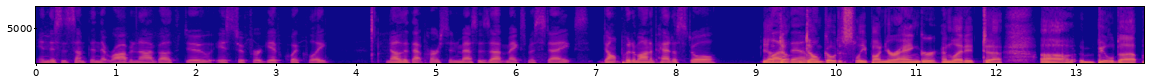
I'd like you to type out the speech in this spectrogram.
and this is something that robin and i both do is to forgive quickly know that that person messes up, makes mistakes. Don't put them on a pedestal. Yeah, Love don't them. don't go to sleep on your anger and let it uh, uh, build up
